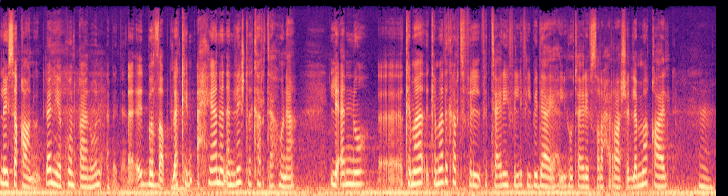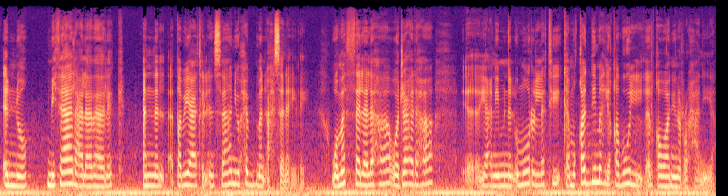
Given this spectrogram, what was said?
ليس قانون. لن يكون قانون أبدا. آه، بالضبط. لكن أحيانا أنا ليش ذكرته هنا؟ لأنه آه، كما كما ذكرت في ال- في التعريف اللي في البداية اللي هو تعريف صلاح الراشد لما قال. إنه مثال على ذلك أن ال- طبيعة الإنسان يحب من أحسن إليه ومثل لها وجعلها آه، يعني من الأمور التي كمقدمة لقبول القوانين الروحانية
